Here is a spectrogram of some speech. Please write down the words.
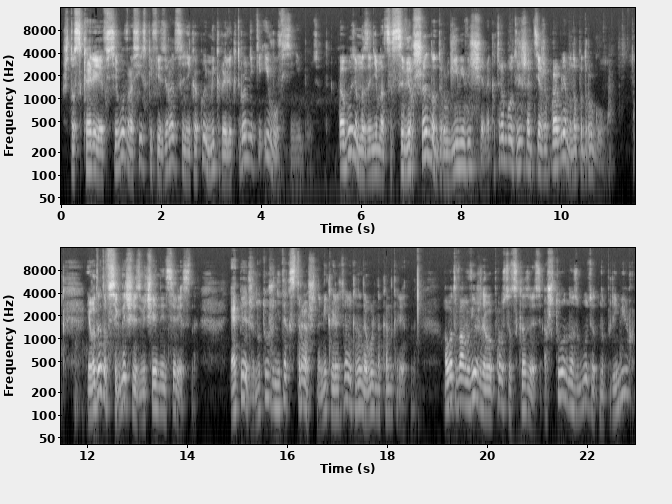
что, скорее всего, в Российской Федерации никакой микроэлектроники и вовсе не будет. А будем мы заниматься совершенно другими вещами, которые будут решать те же проблемы, но по-другому. И вот это всегда чрезвычайно интересно. И опять же, ну тоже не так страшно. Микроэлектроника, она довольно конкретна. А вот вам вежливо просят сказать, а что у нас будет, например,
